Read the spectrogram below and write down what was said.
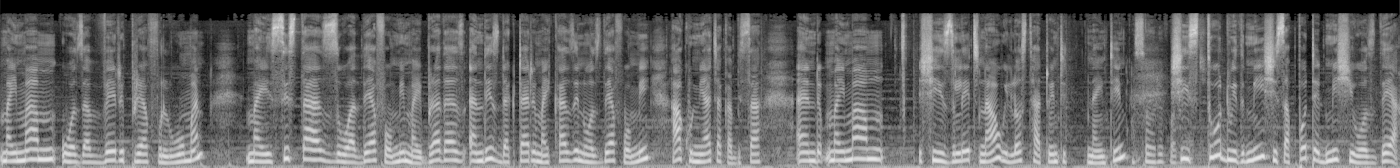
my mom was a very prayerful woman. My sisters were there for me my brothers and this daktari my cousin was there for me. Hakuniacha kabisa. And my mom she is late now. We lost her 2019 Sorry she stood with me. She supported me. She was there.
